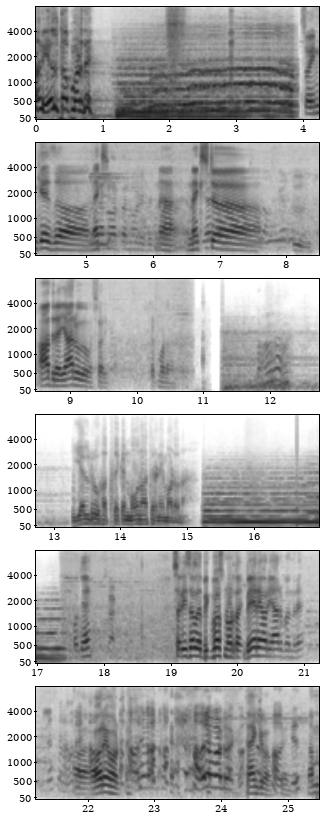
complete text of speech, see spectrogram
ನಾನು ಎಲ್ಲಿ ತಪ್ಪು ಮಾಡಿದೆ? So in case next next ಆದರೆ ಯಾರು ಸಾರಿ ಕಟ್ ಮಾಡೋಣ. ಎಲ್ಲರೂ ಹತ್ತು ಸೆಕೆಂಡ್ ಮೌನಾಚರಣೆ ಮಾಡೋಣ. ಓಕೆ ಸರಿ ಸರ್ ಸಲ ಬಿಗ್ ಬಾಸ್ ನೋಡ್ತಾ ಬೇರೆಯವ್ರು ಯಾರು ಬಂದರೆ? ಅವರೇ ಮಾಡು ಥ್ಯಾಂಕ್ ಯು ಮ್ಯಾಮ್ ನಮ್ಮ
